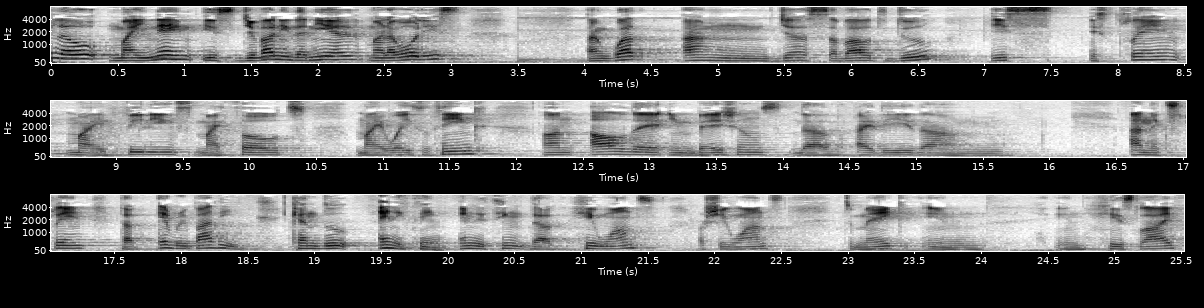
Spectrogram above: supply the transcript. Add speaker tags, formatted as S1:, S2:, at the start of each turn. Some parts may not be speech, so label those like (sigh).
S1: Hello, my name is Giovanny Daniel Marabolis, and what I'm just about to do is explain my feelings, my thoughts, my way to think, and all the inventions that I did, um, and explain that everybody can do anything, anything that he wants or she wants to make in in his life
